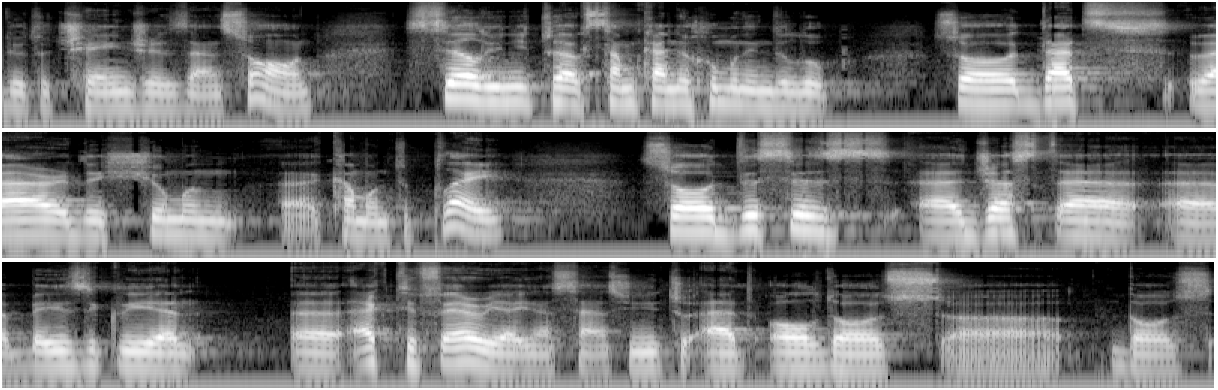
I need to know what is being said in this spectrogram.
due to changes and so on, still you need to have some kind of human in the loop. So that's where the human uh, come into play. So this is uh, just uh, uh basically an uh, active area in a sense. You need to add all those, uh, those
